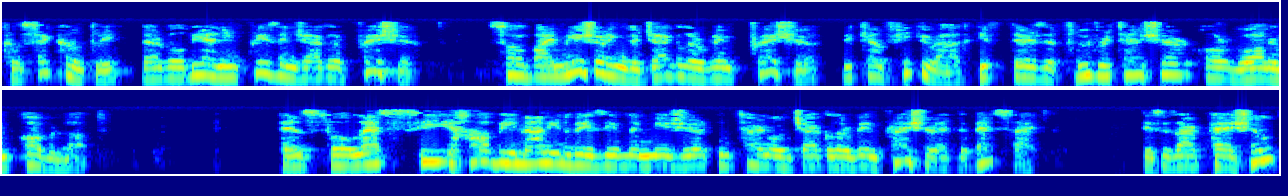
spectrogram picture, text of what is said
consequently, there will be an increase in jugular pressure. So by measuring the jugular vein pressure, we can figure out if there is a fluid retention or volume overload. And so let's see how we non-invasively measure internal jugular vein pressure at the bedside. This is our patient.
